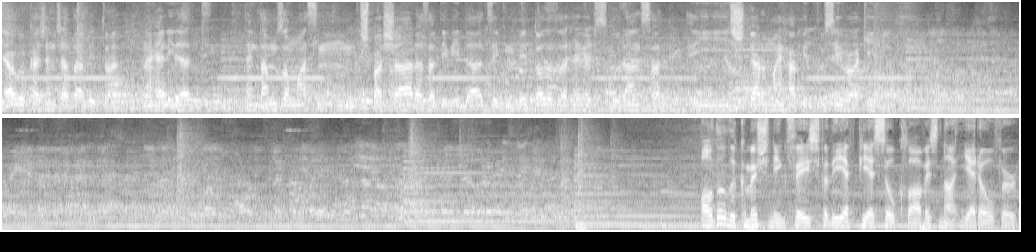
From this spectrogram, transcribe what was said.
É algo que a gente já está habituado. Na realidade, tentamos ao máximo despachar as atividades e cumprir todas as regras de segurança e chegar o mais rápido possível aqui. Although the commissioning phase for the FPSO CLOV is not yet over,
